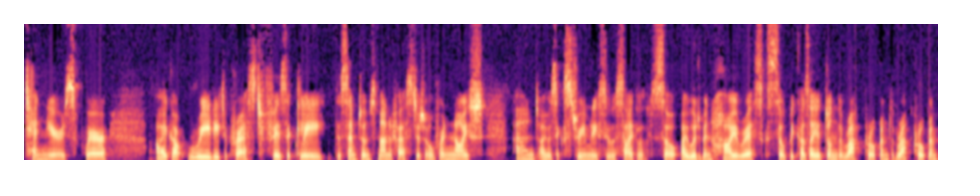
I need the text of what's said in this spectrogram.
10 years where I got really depressed physically. The symptoms manifested overnight and I was extremely suicidal. So I would have been high risk. So because I had done the WRAP program, the WRAP program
